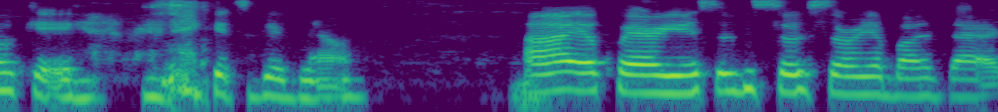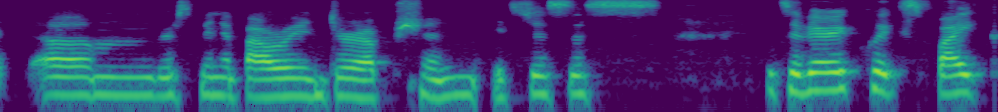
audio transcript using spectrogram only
Okay, I think it's good now. Hi, Aquarius. I'm so sorry about that. Um, there's been a power interruption. It's just a, it's a very quick spike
